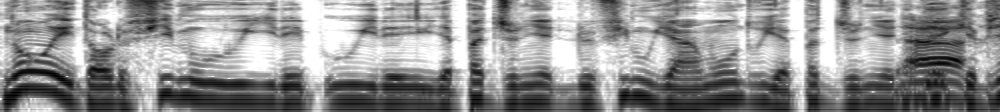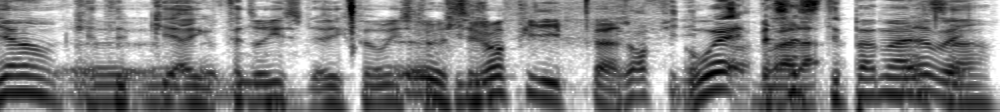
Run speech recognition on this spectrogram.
Non, et dans le film où il est, où il est, il y a pas de Johnny, le film où il y a un monde où il y a pas de Johnny Hallyday Ah, qui est bien, qui était, qui est avec euh, Fabrice, avec Fabrice Euh, c'est. Jean-Philippe. Jean-Philippe. Ouais, bah Voilà. ça c'était pas mal Ah ouais. ça.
